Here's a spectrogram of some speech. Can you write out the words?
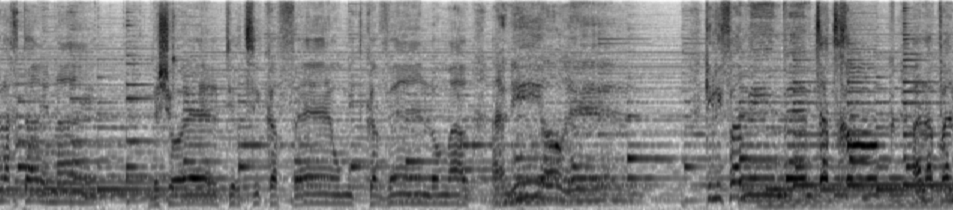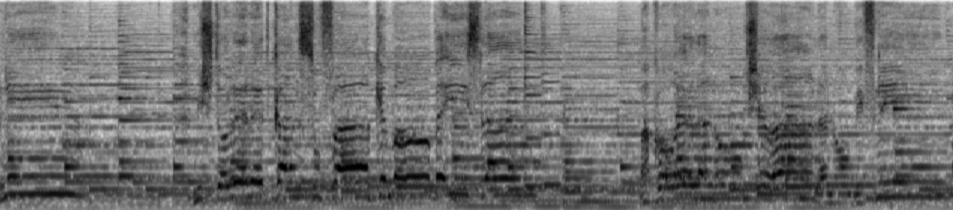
לך את העיניים, ושואל תרצי קפה, ומתכוון לומר אני אוהב. כי לפעמים באמצע צחוק על הפנים משתוללת כאן סופה כמו באיסלנד. מה קורה לנו כשרע לנו בפנים?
